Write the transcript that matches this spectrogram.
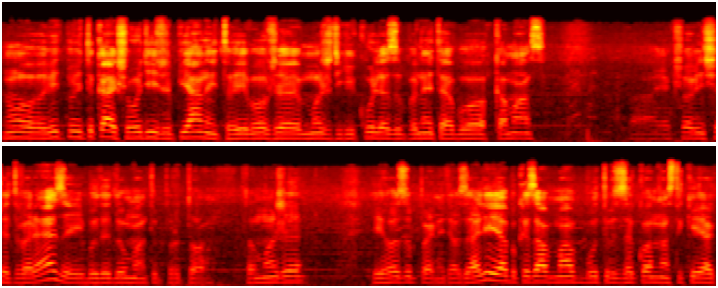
Ну, відповідь така, якщо водій вже п'яний, то його вже може тільки куля зупинити або КАМАЗ. А якщо він ще тверезий і буде думати про то, то може його зупинить. А взагалі я б казав, мав бути закон у нас такий, як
